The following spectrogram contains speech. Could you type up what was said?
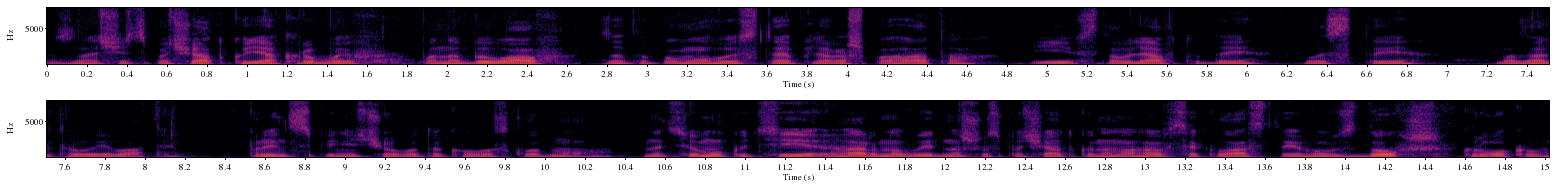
Значить, спочатку як робив? Понабивав за допомогою степлера шпагата і вставляв туди листи базальтової вати. В принципі, нічого такого складного. На цьому куті гарно видно, що спочатку намагався класти його вздовж кроків,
